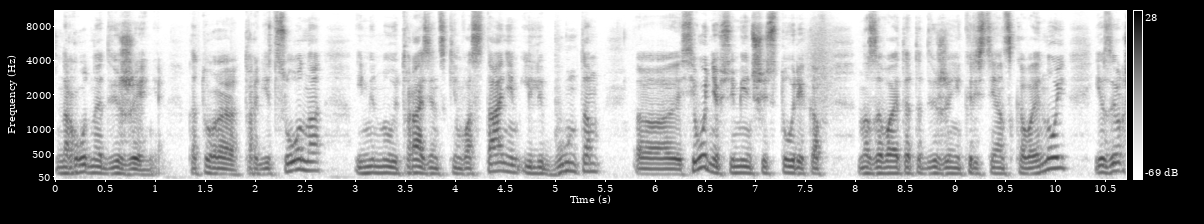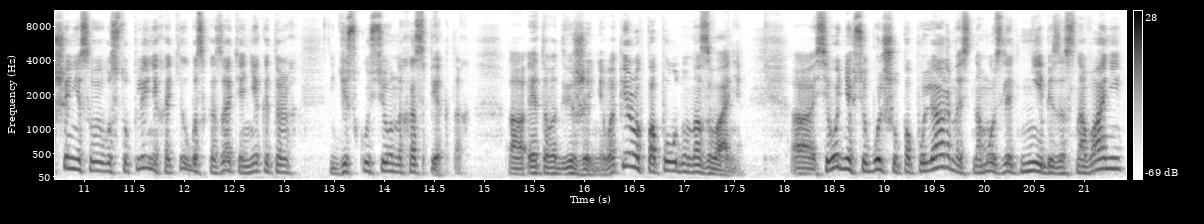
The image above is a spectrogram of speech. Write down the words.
народное движение, которое традиционно именуют Разинским восстанием или бунтом Э, сегодня все меньше историков называют это движение крестьянской войной. И в завершении своего выступления хотел бы сказать о некоторых дискуссионных аспектах э, этого движения. Во-первых, по поводу названия. Э, сегодня все большую популярность, на мой взгляд, не без оснований,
